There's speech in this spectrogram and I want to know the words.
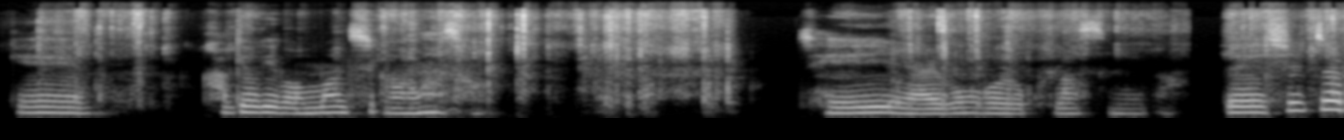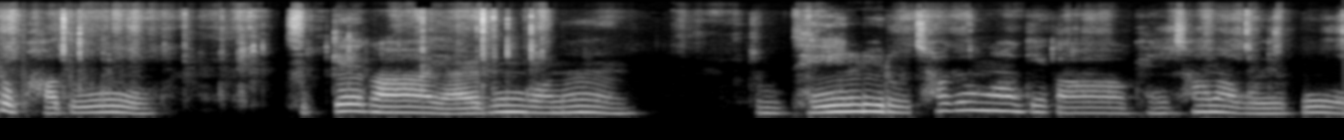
이게 가격이 만만치가 않아서 제일 얇은 걸로 골랐습니다. 근데 실제로 봐도 두께가 얇은 거는 좀 데일리로 착용하기가 괜찮아 보이고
